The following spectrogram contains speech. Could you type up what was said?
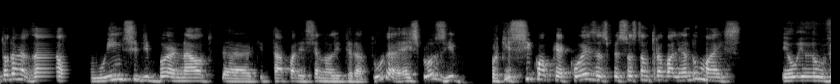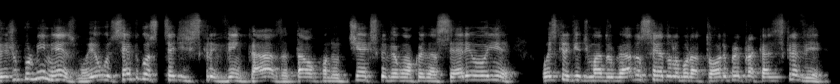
toda a razão. O índice de burnout uh, que está aparecendo na literatura é explosivo, porque se qualquer coisa, as pessoas estão trabalhando mais. Eu, eu, vejo por mim mesmo. Eu sempre gostei de escrever em casa, tal. Quando eu tinha que escrever alguma coisa séria, eu ia, ou escrevia de madrugada ou saía do laboratório para ir para casa escrever.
